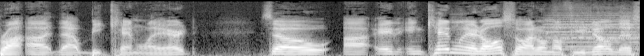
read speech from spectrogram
Uh, that would be Ken Laird. So, uh, and, and Ken Laird also, I don't know if you know this,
